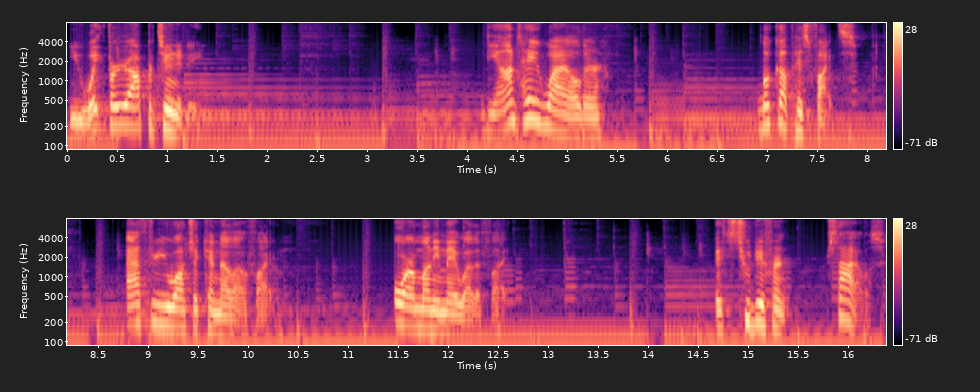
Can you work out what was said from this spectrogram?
you wait for your opportunity. Deontay Wilder, look up his fights after you watch a Canelo fight or a Money Mayweather fight. It's two different styles.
